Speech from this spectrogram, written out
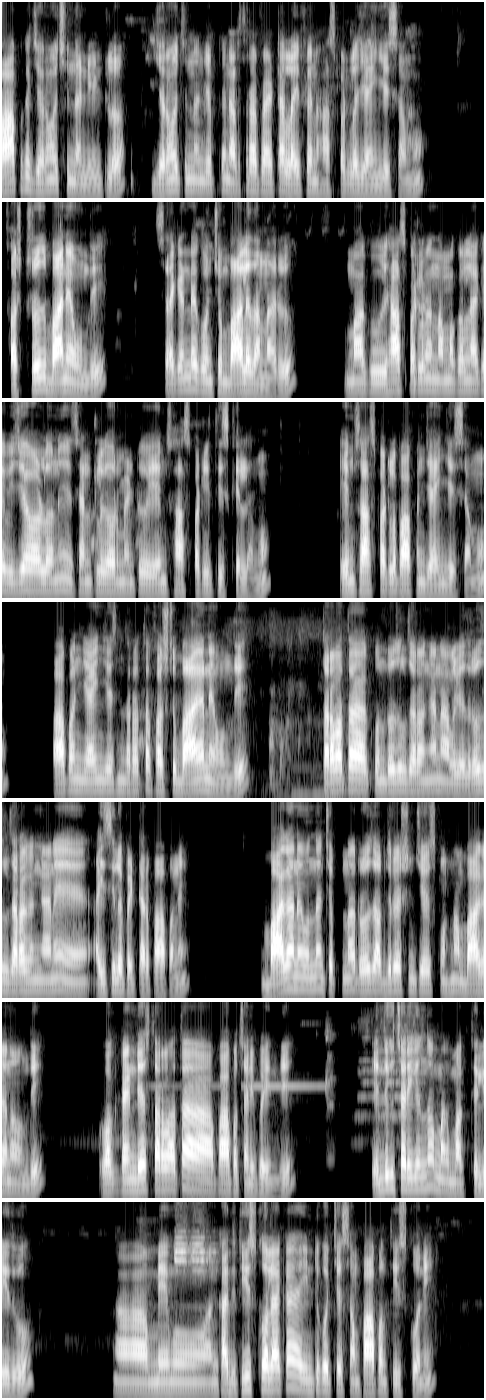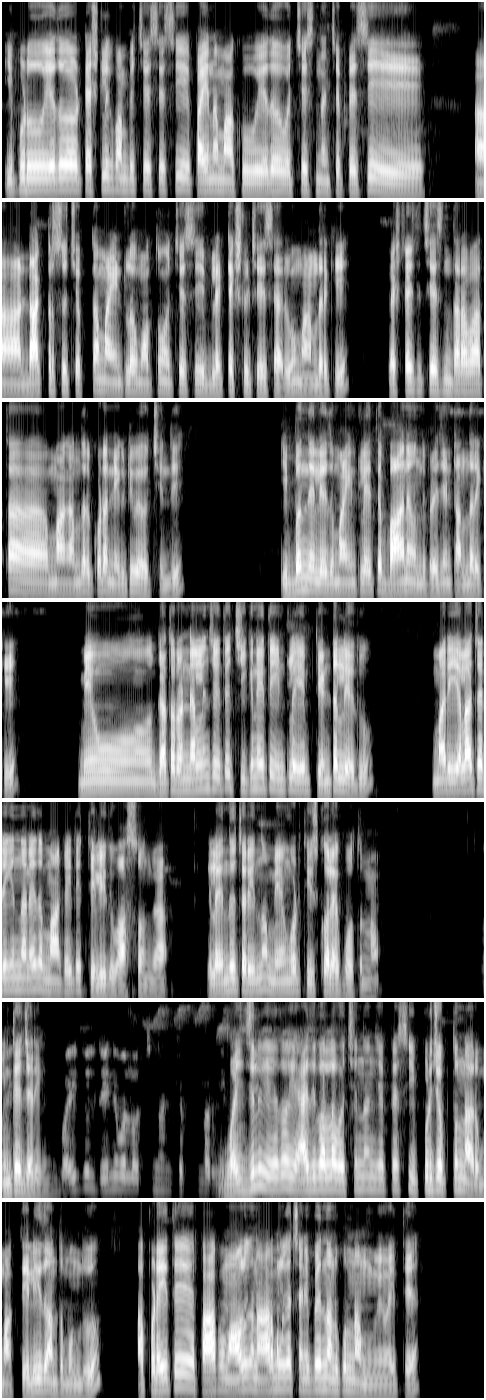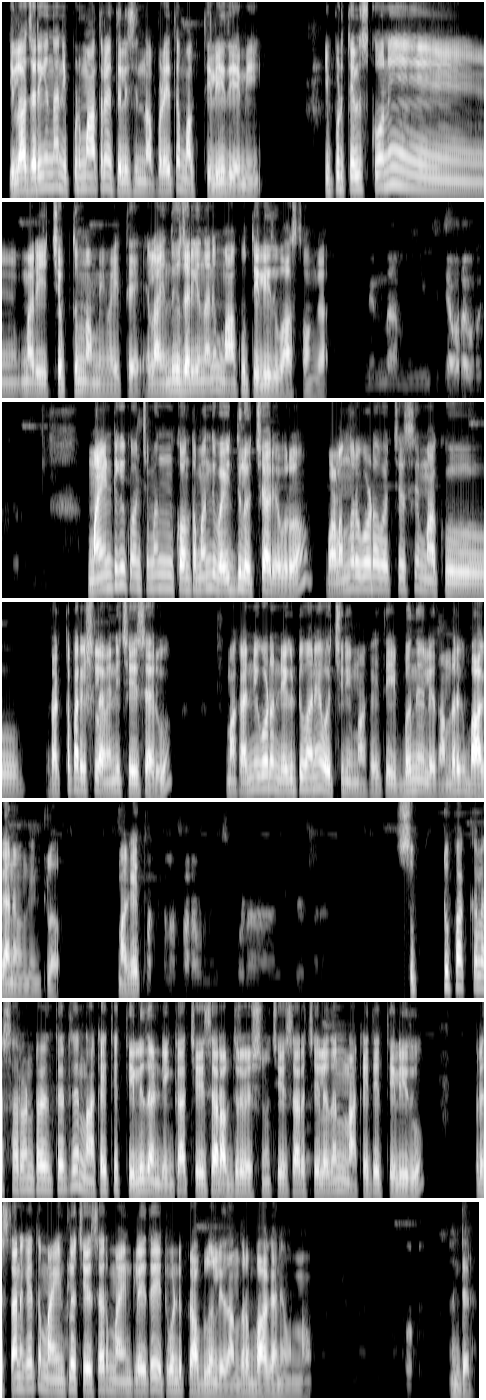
పాపకి జ్వరం వచ్చిందండి ఇంట్లో. జ్వరం వచ్చిందని చెప్తే నర్సరాపేట లైఫ్ లైన్ హాస్పిటల్లో జాయిన్ చేశాము. ఫస్ట్ రోజు బాగానే ఉంది. సెకండ్ డే కొంచెం బాగాలేదన్నారు. మాకు ఈ హాస్పిటల్ మీద నమ్మకం లేక విజయవాడలోని సెంట్రల్ గవర్నమెంట్ ఎయిమ్స్ హాస్పిటల్కి తీసుకెళ్ళాము. ఎయిమ్స్ హాస్పిటల్లో పాపని జాయిన్ చేశాము. పాపని జాయిన్ చేసిన తర్వాత ఫస్ట్ బాగానే ఉంది. తర్వాత కొన్ని రోజులు జరగగానే నాలుగైదు రోజులు జరగంగానే ఐసీలో పెట్టారు పాపని. బాగానే ఉందని చెప్తున్నారు. రోజు అబ్జర్వేషన్ చేసుకుంటున్నాం బాగానే ఉంది. ఒక టెన్ డేస్ తర్వాత పాప చనిపోయింది. ఎందుకు జరిగిందో మాకు మాకు తెలీదు. మేము ఇంకా అది తీసుకోలేక ఇంటికి వచ్చేసాం పాపను తీసుకొని. ఇప్పుడు ఏదో టెస్టులకు పంపించేసేసి పైన మాకు ఏదో వచ్చేసిందని చెప్పేసి డాక్టర్స్ చెప్తా మా ఇంట్లో మొత్తం వచ్చేసి బ్లడ్ టెస్టులు చేశారు మా అందరికీ. బ్లడ్ టెస్టులు చేసిన తర్వాత మాకు అందరికి కూడా నెగిటివే వచ్చింది. ఇబ్బంది లేదు మా ఇంట్లో అయితే బాగానే ఉంది ప్రజెంట్ అందరికీ. మేము గత రెండు నెలల నుంచి అయితే చికెన్ అయితే ఇంట్లో ఏం తింటలేదు. మరి ఎలా జరిగిందనేది మాకైతే తెలియదు వాస్తవంగా. ఇలా ఎందుకు జరిగిందో మేము కూడా తీసుకోలేకపోతున్నాం. ఇంతే జరిగింది. వైద్యులు దేని వల్ల వచ్చిందని చెప్తున్నారు? వైద్యులు ఏదో వ్యాధి వల్ల వచ్చిందని చెప్పేసి ఇప్పుడు చెప్తున్నారు. మాకు తెలియదు అంతకుముందు అప్పుడైతే పాప మామూలుగా నార్మల్గా చనిపోయింది అనుకున్నాము మేమైతే. ఇలా జరిగిందని ఇప్పుడు మాత్రమే తెలిసింది. అప్పుడైతే మాకు తెలియదు ఏమి. ఇప్పుడు తెలుసుకొని మరి చెప్తున్నాం మేమైతే ఇలా ఎందుకు జరిగిందని మాకు తెలియదు వాస్తవంగా. నిన్న మీ ఇంటికి కొంచెం మంది కొంతమంది వైద్యులు వచ్చారు ఎవరో. వాళ్ళందరూ కూడా వచ్చేసి మాకు రక్త పరీక్షలు అవన్నీ చేశారు. మాకు అన్నీ కూడా నెగిటివ్ అనే వచ్చినాయి. మాకైతే ఇబ్బంది ఏం లేదు. అందరికి బాగానే ఉంది ఇంట్లో. మాకైతే చుట్టుపక్కల సరౌండర్ అయితే నాకైతే తెలియదండి ఇంకా చేశారు అబ్జర్వేషన్ చేశారా చేయలేదని నాకైతే తెలియదు ప్రస్తుతానికైతే మా ఇంట్లో చేశారు. మా ఇంట్లో అయితే ఎటువంటి ప్రాబ్లం లేదు. అందరం బాగానే ఉన్నాం. అంతే.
